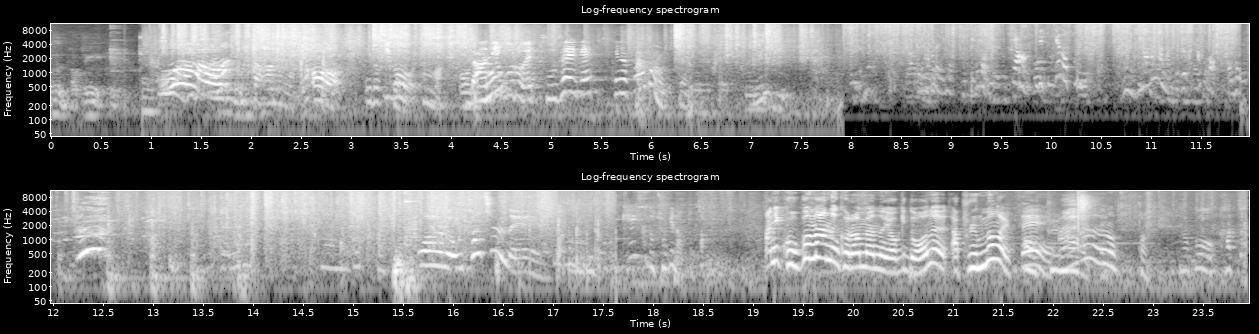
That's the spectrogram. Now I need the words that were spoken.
그건 나중에. 그- 우와. 어 이렇게. 이거 잠깐. 아니? 으로 두세 개? 그냥 상관없지. 와, 근데 엄청 춥네. 아니 고구마는 그러면은 여기 넣어놓 아 불멍할 때. 어, 불멍할 아 때. 좋다. 그리고 다, 다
